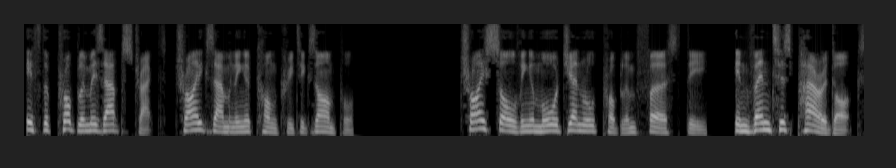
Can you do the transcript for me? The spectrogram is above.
If the problem is abstract, try examining a concrete example. Try solving a more general problem first the inventor's paradox.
